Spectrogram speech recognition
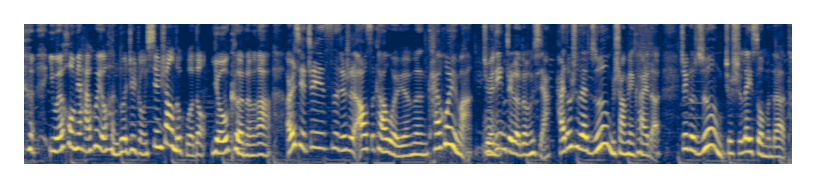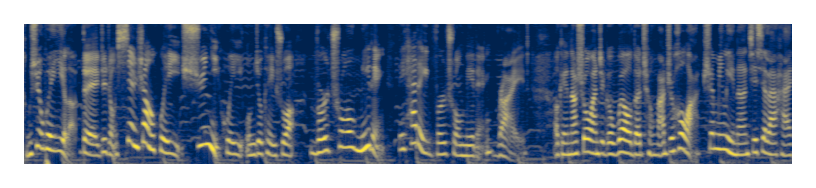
以为后面还会有很多这种线上的活动？有可能啊。而且这一次就是奥斯卡委员们开会嘛，决定这个东西啊，还都是在 Zoom 上面开的。这个 Zoom 就是类似我们的腾讯会议了。对，这种线上会议、虚拟会议，我们就可以说 virtual meeting. They had a virtual meeting. Right. OK，那说完这个 Will 的惩罚之后啊，声明里呢，接下来还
